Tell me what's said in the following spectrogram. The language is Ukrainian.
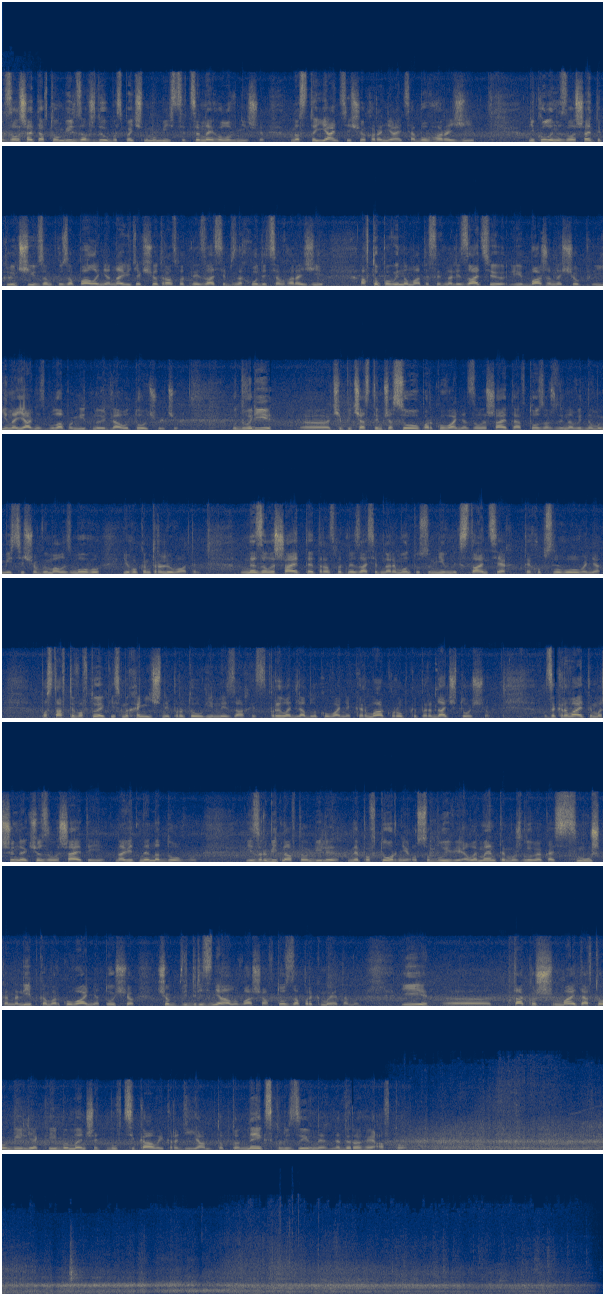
Залишайте автомобіль завжди у безпечному місці. Це найголовніше. На стоянці, що охороняється, або в гаражі. Ніколи не залишайте ключі в замку запалення, навіть якщо транспортний засіб знаходиться в гаражі. Авто повинно мати сигналізацію і бажано, щоб її наявність була помітною для оточуючих. У дворі е, чи під час тимчасового паркування залишайте авто завжди на видному місці, щоб ви мали змогу його контролювати. Не залишайте транспортний засіб на ремонт у сумнівних станціях техобслуговування. Поставте в авто якийсь механічний протиугінний захист, прилад для блокування керма, коробки передач тощо. Закривайте машину, якщо залишаєте її навіть ненадовго. І зробіть на автомобілі неповторні особливі елементи, можливо, якась смужка, наліпка, маркування тощо, щоб відрізняло ваше авто за прикметами. І е, також майте автомобіль, який би менше був цікавий крадіям, тобто не ексклюзивне, недороге авто.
